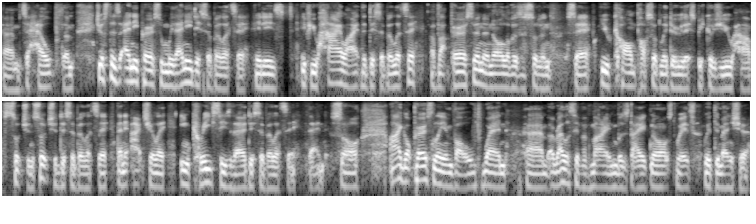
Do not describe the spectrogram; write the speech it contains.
um, to help them. Just as any person with any disability, it is if you highlight the disability of that person and all of a sudden say, you can't possibly do this because you have such and such a disability, then it actually increases their disability then. So I got personally involved when um, a relative of mine was diagnosed with, with dementia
